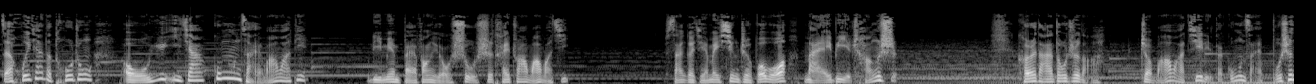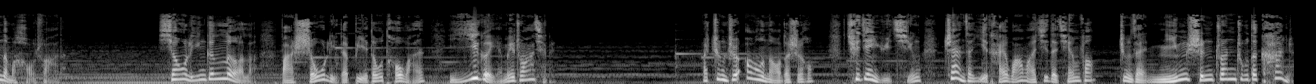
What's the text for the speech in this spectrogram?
在回家的途中，偶遇一家公仔娃娃店，里面摆放有数十台抓娃娃机。三个姐妹兴致勃勃买币尝试。可是大家都知道啊，这娃娃机里的公仔不是那么好抓的。肖林跟乐乐把手里的币都投完，一个也没抓起来。啊，正值懊恼的时候，却见雨晴站在一台娃娃机的前方，正在凝神专注的看着。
